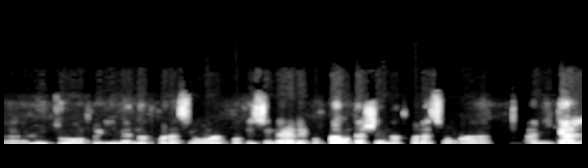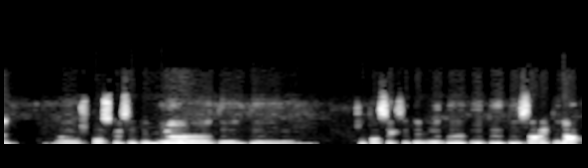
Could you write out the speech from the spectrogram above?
le tour entre guillemets de notre relation professionnelle. Et pour pas entacher notre relation amicale, je pense que c'était mieux de, de, je pensais que c'était mieux de, de, de s'arrêter là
